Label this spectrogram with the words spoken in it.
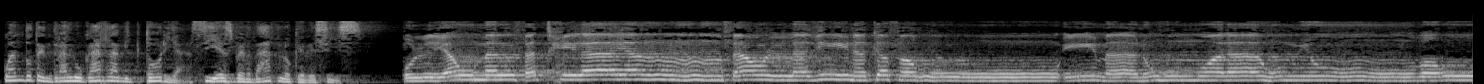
¿cuándo tendrá lugar la victoria si es verdad lo que decís? قل يوم الفتح لا ينفع الذين كفروا إيمانهم ولا هم ينظرون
